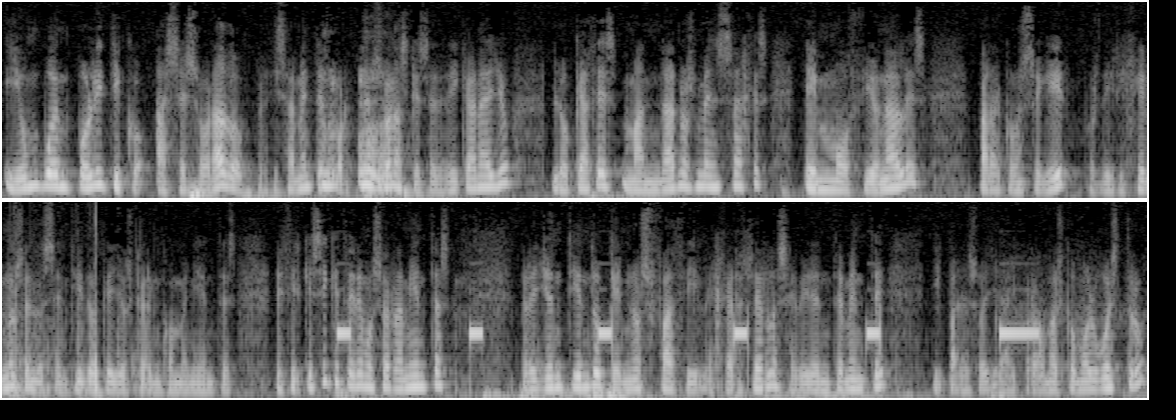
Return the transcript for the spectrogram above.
y un buen político asesorado precisamente por personas que se dedican a ello, lo que hace es mandarnos mensajes emocionales para conseguir pues, dirigirnos en el sentido que ellos creen convenientes. Es decir, que sí que tenemos herramientas, pero yo entiendo que no es fácil ejercerlas, evidentemente, y para eso hay programas como el vuestro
